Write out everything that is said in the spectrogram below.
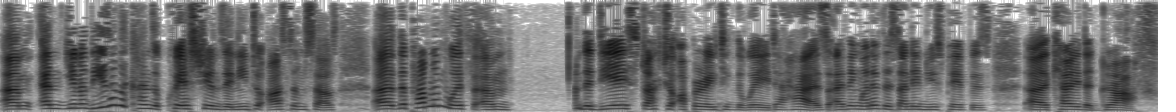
Um, and you know, these are the kinds of questions they need to ask themselves. Uh, the problem with um, the DA structure operating the way it has, I think one of the Sunday newspapers uh, carried a graph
